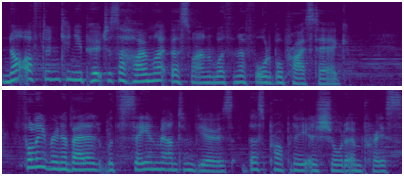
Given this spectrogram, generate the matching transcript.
Not often can you purchase a home like this one with an affordable price tag. Fully renovated with sea and mountain views, this property is sure to impress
